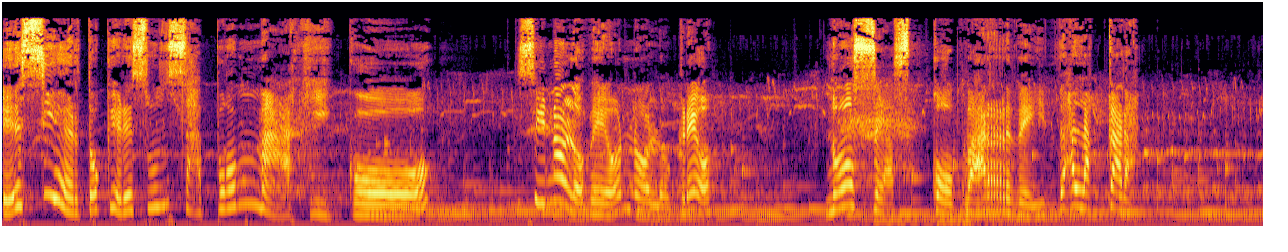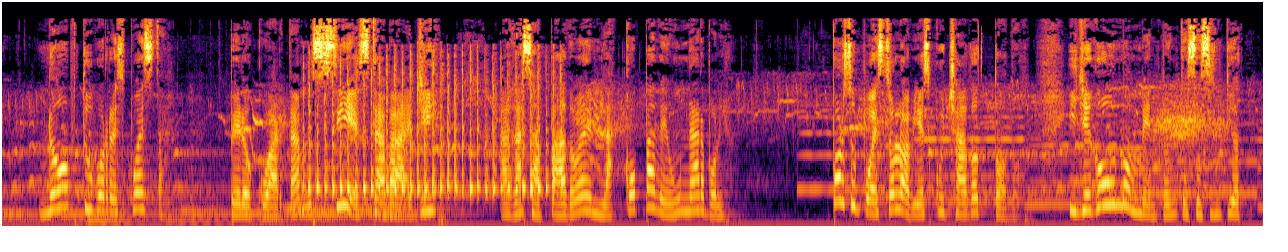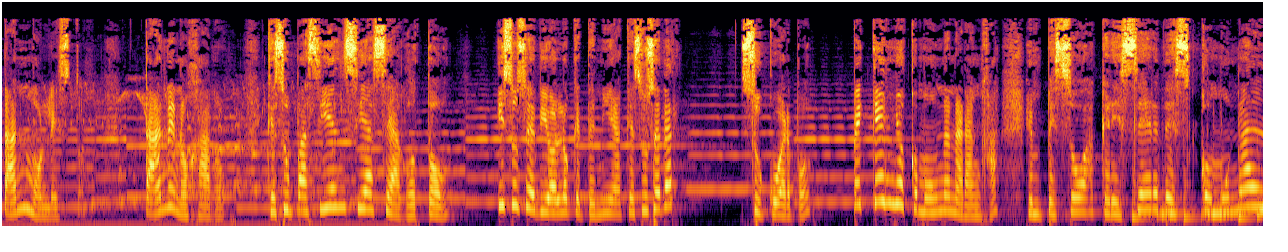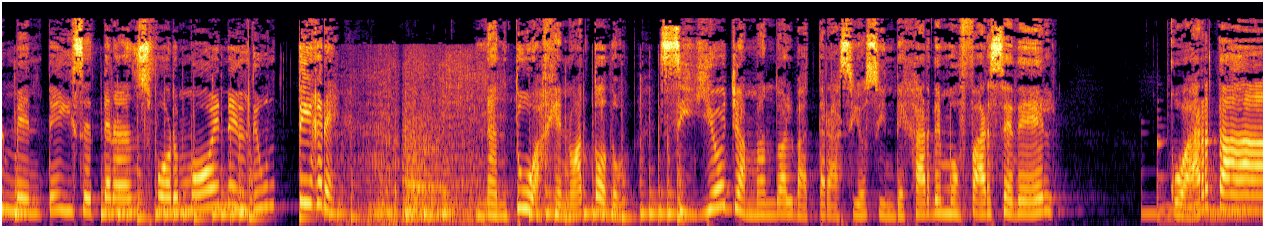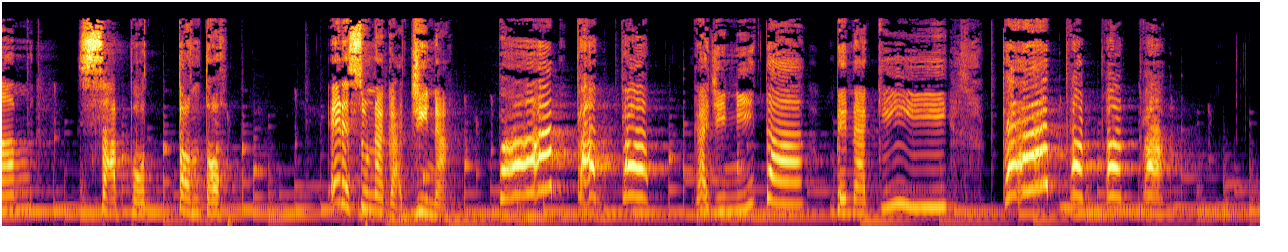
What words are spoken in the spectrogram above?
¿Es cierto que eres un sapo mágico? Si no lo veo, no lo creo. No seas cobarde y da la cara. No obtuvo respuesta, pero Quartam sí estaba allí, agazapado en la copa de un árbol. Por supuesto lo había escuchado todo, y llegó un momento en que se sintió tan molesto, tan enojado, que su paciencia se agotó y sucedió lo que tenía que suceder. Su cuerpo, pequeño como una naranja, empezó a crecer descomunalmente y se transformó en el de un tigre. Nantú, ajeno a todo, siguió llamando al batracio sin dejar de mofarse de él. ¡Cuartam! ¡Sapo tonto! ¡Eres una gallina! ¡Pa, pa, pa! ¡Gallinita! ¡Ven aquí! ¡Pa, pa, pa, pa!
